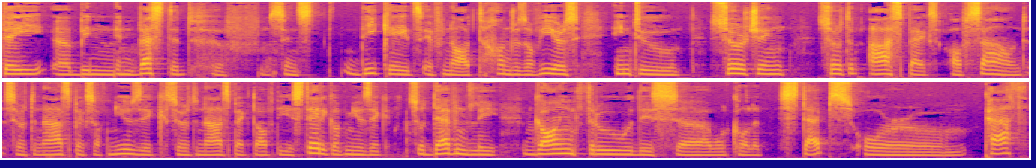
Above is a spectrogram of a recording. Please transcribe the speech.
they have been invested since decades, if not hundreds of years, into searching certain aspects of sound, certain aspects of music, certain aspect of the aesthetic of music. So definitely going through this, uh, we'll call it steps or um, path.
